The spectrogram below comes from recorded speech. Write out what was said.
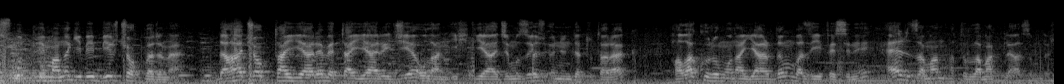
Mesut Limanı gibi birçoklarına, daha çok tayyare ve tayyareciye olan ihtiyacımızı göz önünde tutarak, hava kurumuna yardım vazifesini her zaman hatırlamak lazımdır.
